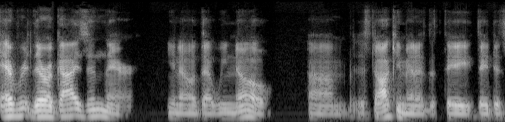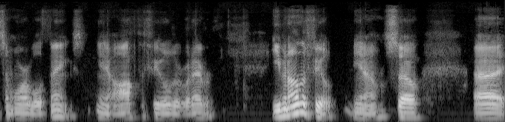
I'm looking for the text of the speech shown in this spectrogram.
every there are guys in there you know that we know um it's documented that they they did some horrible things you know off the field or whatever even on the field you know? So uh,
